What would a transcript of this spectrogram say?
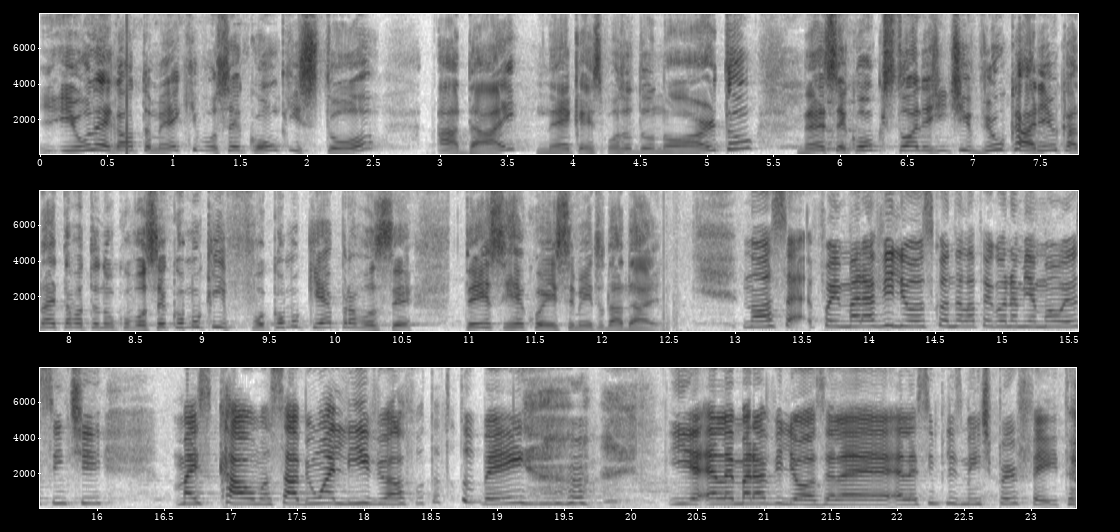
E, e, o legal também é que você conquistou a Dai, né, que é a esposa do Norton, né? Você conquistou a gente viu o carinho que a Dai estava tendo com você. Como que foi, como que é para você ter esse reconhecimento da Dai? Nossa, foi maravilhoso quando ela pegou na minha mão, eu senti mais calma, sabe? Um alívio. Ela falou: "Tá tudo bem". e ela é maravilhosa, ela é, ela é simplesmente perfeita.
